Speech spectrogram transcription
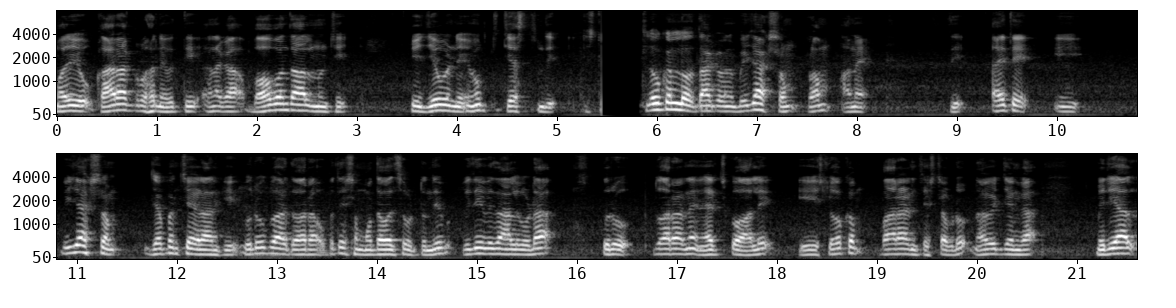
మరియు కారాగృహ నివృత్తి అనగా భవబంధాల నుంచి ఈ జీవుడిని విముక్తి చేస్తుంది. శ్లోకంలో దాగిన బీజాక్షరం రమ్ అనేది అయితే ఈ బీజాక్షరం జపం చేయడానికి గురువు గారి ద్వారా ఉపదేశం పొందవలసి ఉంటుంది. విధి విధానాలు కూడా గురువు ద్వారానే నేర్చుకోవాలి. ఈ శ్లోకం పారాయణ చేసేటప్పుడు నైవేద్యంగా మిరియాల్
